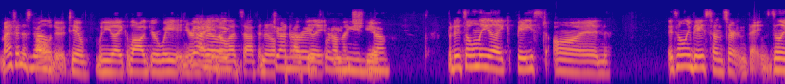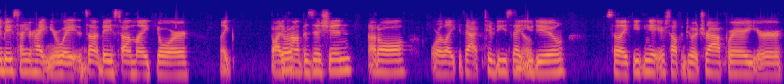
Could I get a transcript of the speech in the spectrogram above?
my fitness Yeah. pal do it too when you like log your weight and your Yeah, height and all that stuff and it'll calculate how you much need. you Yeah. but it's only like based on it's only based on certain things it's only based on your height and your weight it's not based on like your like body Yep. composition at all or like the activities that you do so like you can get yourself into a trap where you're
